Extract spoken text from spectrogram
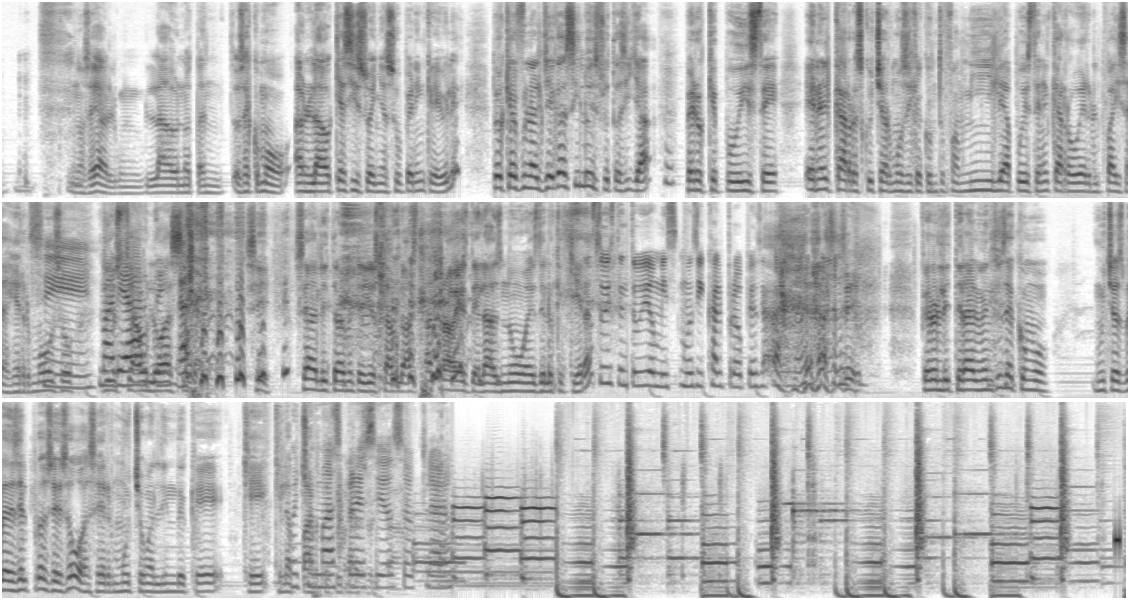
no sé, a algún lado no tan, o sea, como a un lado que así sueñas súper increíble, pero que al final llegas y lo disfrutas y ya, pero que pudiste en el carro escuchar música con tu familia, pudiste en el carro ver el paisaje hermoso, Sí, Dios te habló así, sí, o sea, literalmente Dios te habló a, a través de las nubes, de lo que quieras. Estuviste en tu video musical propio. Así como, ¿no? Sí. Pero literalmente, o sea, como muchas veces el proceso va a ser mucho más lindo que, que, que la mucho parte más final. precioso, claro.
